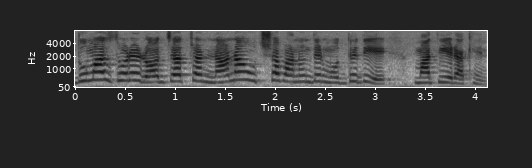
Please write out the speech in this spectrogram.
দু মাস ধরে রথযাত্রার নানা উৎসব আনন্দের মধ্যে দিয়ে মাতিয়ে রাখেন।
